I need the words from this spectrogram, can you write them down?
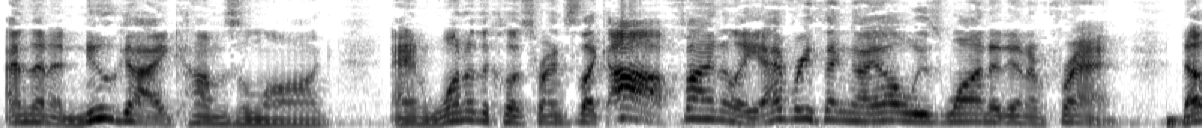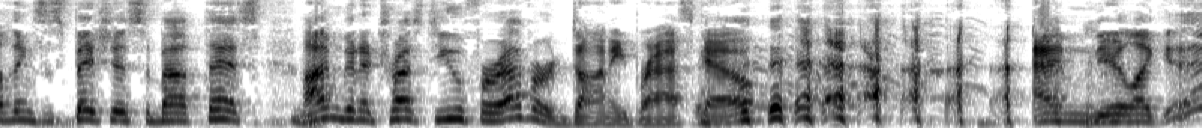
and then a new guy comes along and one of the close friends is like ah finally everything i always wanted in a friend. Nothing suspicious about this. I'm going to trust you forever donnie brasco. And you're like eh,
